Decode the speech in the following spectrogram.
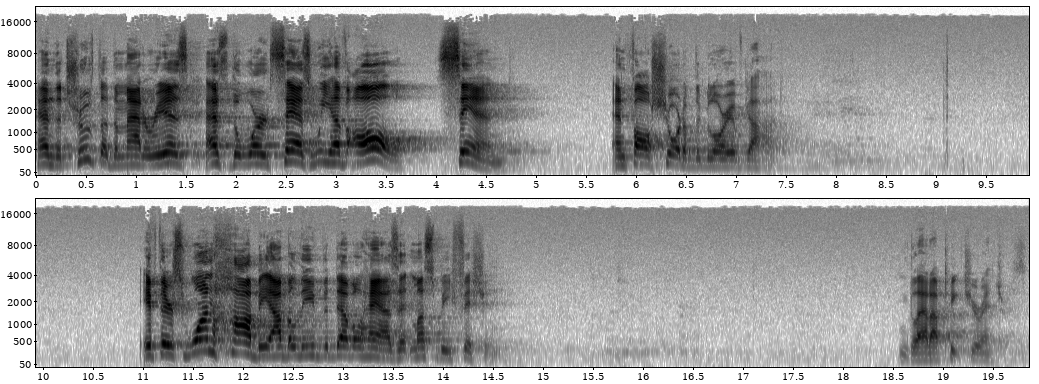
And the truth of the matter is, as the word says, we have all sinned and fall short of the glory of God. If there's one hobby I believe the devil has, it must be fishing. I'm glad I piqued your interest.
